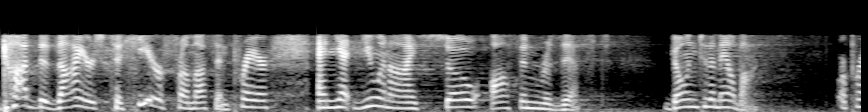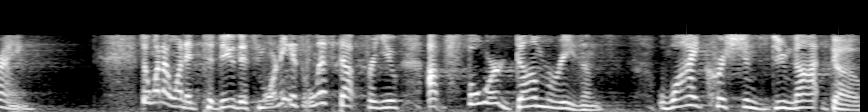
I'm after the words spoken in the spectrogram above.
God desires to hear from us in prayer, and yet you and I so often resist going to the mailbox or praying. So, what I wanted to do this morning is lift up for you uh, four dumb reasons why Christians do not go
